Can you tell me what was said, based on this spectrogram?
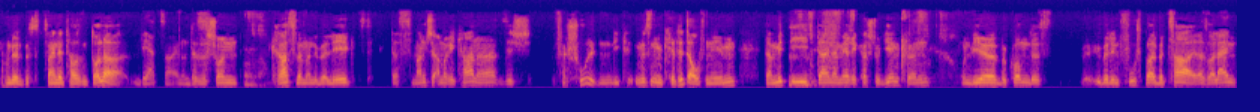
100 bis 200.000 Dollar wert sein. Und das ist schon krass, wenn man überlegt, dass manche Amerikaner sich verschulden, die müssen einen Kredit aufnehmen, damit die mhm. da in Amerika studieren können. Und wir bekommen das über den Fußball bezahlt. Also allein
